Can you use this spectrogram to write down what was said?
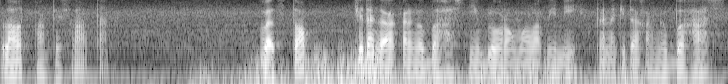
laut pantai selatan. But stop, kita nggak akan ngebahas Nyiblorong malam ini karena kita akan ngebahas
